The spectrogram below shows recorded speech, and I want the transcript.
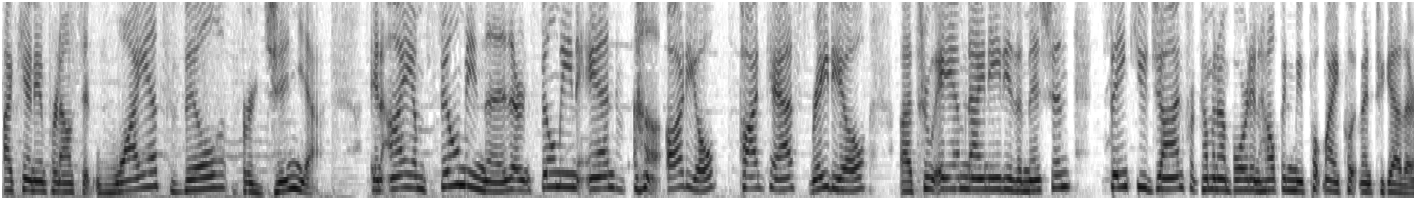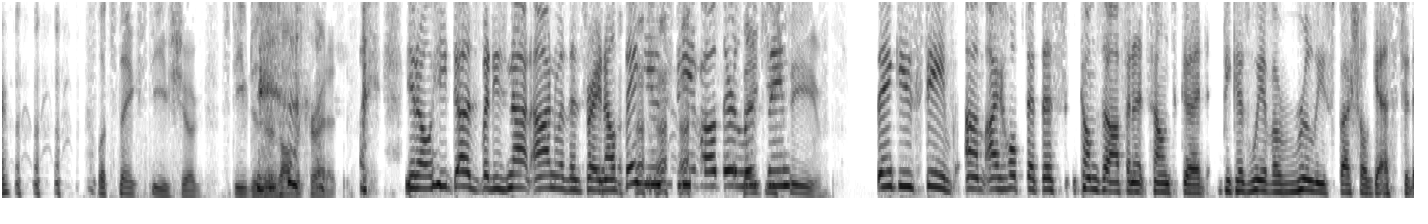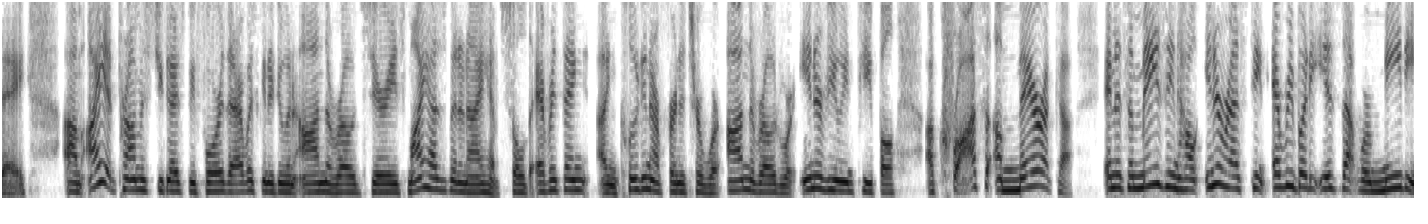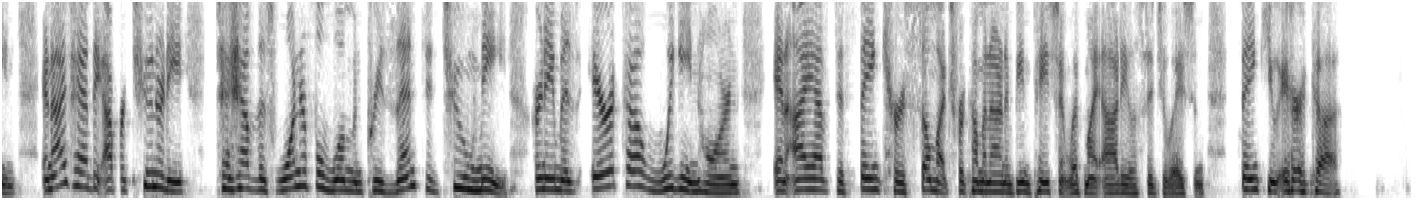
I can't even pronounce it, Wytheville, Virginia. And I am filming this, filming and uh, audio, podcast, radio uh, through AM 980 The Mission. Thank you, John, for coming on board and helping me put my equipment together. Let's thank Steve Shug. Steve deserves all the credit. you know, he does, but he's not on with us right now. Thank you, Steve, out there listening. Thank you, Steve. Thank you, Steve. Um, I hope that this comes off and it sounds good because we have a really special guest today. Um, I had promised you guys before that I was going to do an on the road series. My husband and I have sold everything, including our furniture. We're on the road. We're interviewing people across America. And it's amazing how interesting everybody is that we're meeting. And I've had the opportunity to have this wonderful woman presented to me. Her name is Erica Wiggenhorn. And I have to thank her so much for coming on and being patient with my audio situation. Thank you, Erica.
